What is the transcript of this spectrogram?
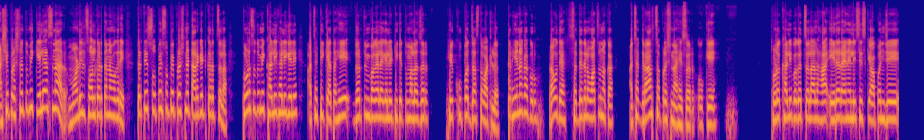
असे प्रश्न तुम्ही केले असणार. मॉड्यूल सॉल्व्ह करताना वगैरे. तर ते सोपे सोपे प्रश्न टार्गेट करत चला. थोडंसं तुम्ही खाली खाली गेले. अच्छा ठीक आहे. आता हे जर तुम्ही बघायला गेले ठीक आहे तुम्हाला जर हे खूपच जास्त वाटलं तर हे नका करू. राहू द्या. सध्या त्याला वाचू नका. अच्छा ग्राफचा प्रश्न आहे सर ओके थोडं खाली बघत चलाल. हा एरर अनालिसिस किंवा आपण जे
